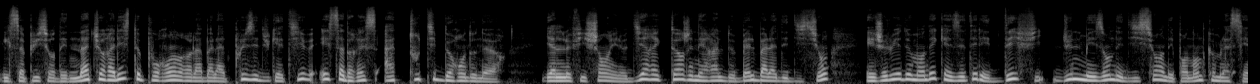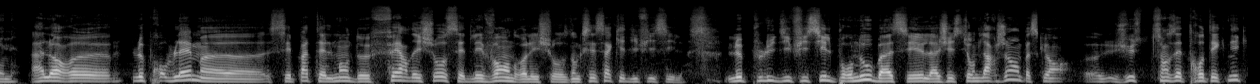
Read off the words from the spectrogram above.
Il s'appuie sur des naturalistes pour rendre la balade plus éducative et s'adresse à tout type de randonneurs. Yann Lefichamp est le directeur général de Belle Balade Édition et je lui ai demandé quels étaient les défis d'une maison d'édition indépendante comme la sienne. Alors, euh, le problème, euh, c'est pas tellement de faire des choses, c'est de les vendre les choses. Donc, c'est ça qui est difficile. Le plus difficile pour nous, bah, c'est la gestion de l'argent parce que euh, juste sans être trop technique,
